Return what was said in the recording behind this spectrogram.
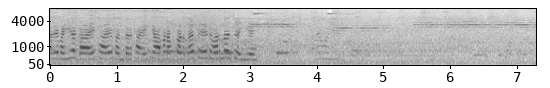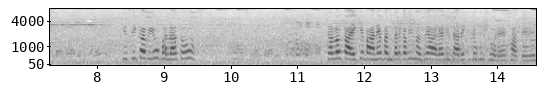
अरे भैया, गाय खाए, बंदर खाए, क्या फ़र्क पड़ता है? पेट भरना चाहिए। किसी का भी हो, भला तो। चलो, गाय के बहाने बंदर का भी मज़े आ गए, बेचारे कितने खुश हो रहे हैं खाते हुए।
